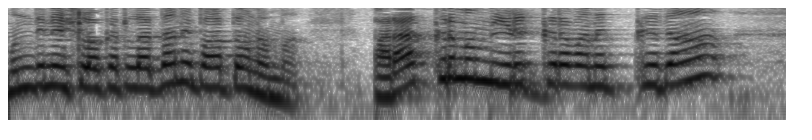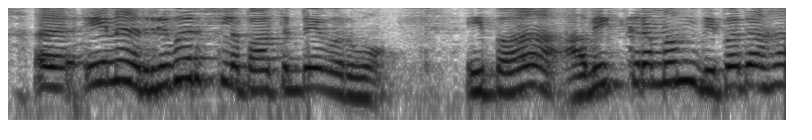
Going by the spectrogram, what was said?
முந்தின ஸ்லோகத்தில் தானே பார்த்தோம் நம்ம. பராக்கிரமம் இருக்கிறவனுக்கு தான் ஏன்னா ரிவர்ஸ்ல பார்த்துட்டே வருவோம். இப்ப அவிக்ரமம் விபதக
